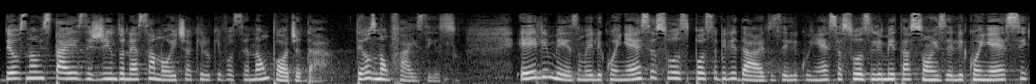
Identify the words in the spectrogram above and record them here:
Deus não está exigindo nessa noite aquilo que você não pode dar. Deus não faz isso. Ele mesmo, ele conhece as suas possibilidades, ele conhece as suas limitações, ele conhece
